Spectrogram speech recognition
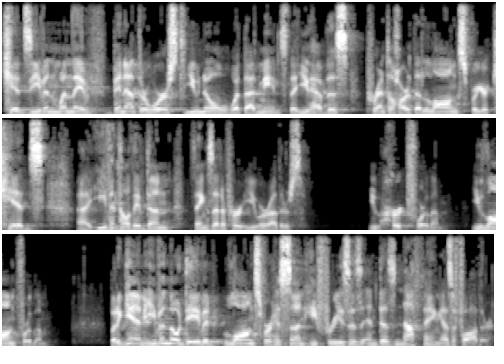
kids, even when they've been at their worst, you know what that means that you have this parental heart that longs for your kids, uh, even though they've done things that have hurt you or others. You hurt for them, you long for them. But again, even though David longs for his son, he freezes and does nothing as a father.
